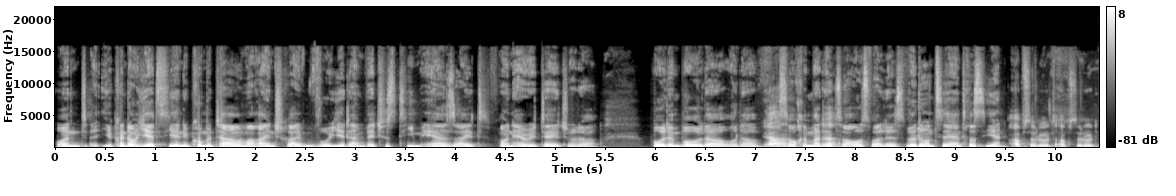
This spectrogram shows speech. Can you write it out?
Und äh, ihr könnt auch jetzt hier in die Kommentare mal reinschreiben, wo ihr dann welches Team eher seid, von Heritage oder Bold and Boulder oder Ja, was auch immer da ja. zur Auswahl ist. Würde uns sehr interessieren. Absolut, absolut.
